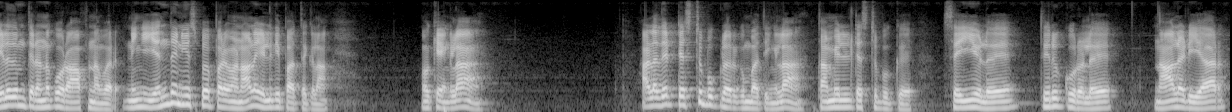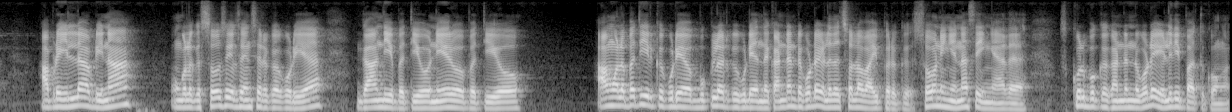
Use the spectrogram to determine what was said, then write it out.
எழுதும் திறனுக்கு ஒரு ஆஃப் அன் ஹவர் நீங்கள் எந்த நியூஸ் பேப்பரை வேணாலும் எழுதி பார்த்துக்கலாம். ஓகேங்களா? அல்லது டெக்ஸ்ட் புக்கில் இருக்கும் பார்த்தீங்களா? தமிழ் டெக்ஸ்ட் புக்கு செய்யுள் திருக்குறள் நாலடியார் அப்படி இல்லை அப்படின்னா உங்களுக்கு சோசியல் சயின்ஸ் இருக்கக்கூடிய காந்தியை பற்றியோ நேருவை பற்றியோ அவங்கள பற்றி இருக்கக்கூடிய புக்கில் இருக்கக்கூடிய அந்த கண்டென்ட்டை கூட எழுத சொல்ல வாய்ப்பு இருக்குது ஸோ நீங்கள் என்ன செய்யுங்க? அதை ஸ்கூல் புக்கு கண்டென்ட் கூட எழுதி பார்த்துக்கோங்க.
